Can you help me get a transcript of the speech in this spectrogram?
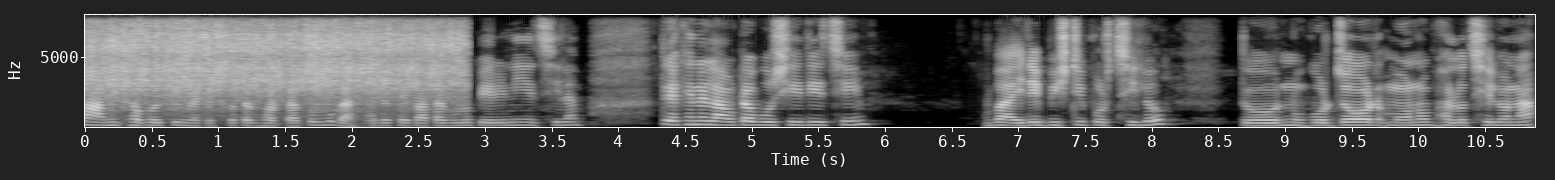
তো আমি খাব একটু মেটস পাতার ভর্তা করব। গাছ থেকে তাই পাতাগুলো পেরে নিয়েছিলাম। তো এখানে লাউটা বসিয়ে দিয়েছি। বাইরে বৃষ্টি পড়ছিল। তো নুবর জ্বর মনও ভালো ছিল না।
